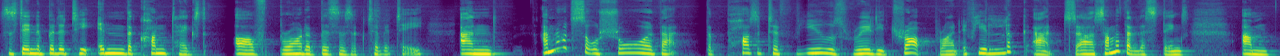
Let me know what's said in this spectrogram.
sustainability in the context of broader business activity. And I'm not so sure that the positive views really drop, right? If you look at uh, some of the listings, um,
